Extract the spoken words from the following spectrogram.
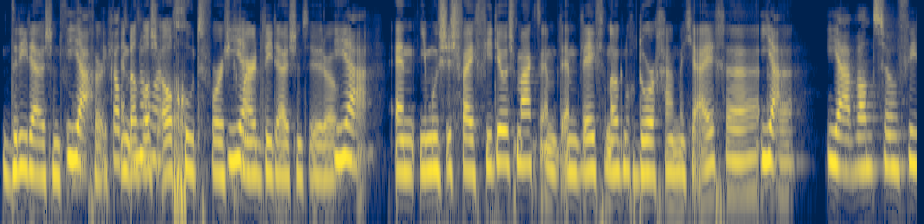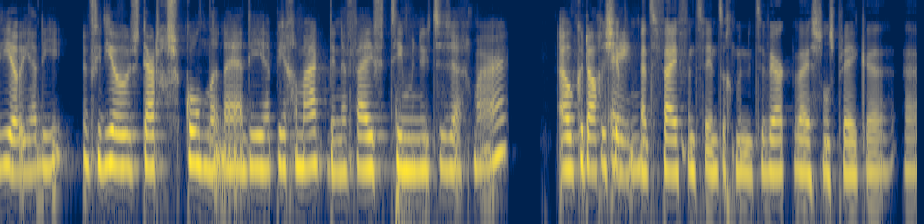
3000 Ja, volgers. had en dat was al goed voor zeg Ja. maar 3000 euro. Ja, En je moest dus vijf video's maken en, en bleef dan ook nog doorgaan met je eigen... Ja. eh, ja want zo'n video, ja, die, een video is 30 seconden. Nou ja, die heb je gemaakt binnen 15 minuten, zeg maar. Elke dag dus je één. hebt met 25 minuten werk, bij wijze van spreken, eh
